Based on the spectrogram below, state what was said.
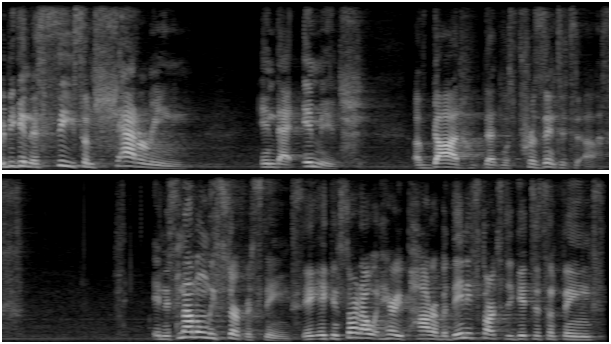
We begin to see some shattering in that image of God that was presented to us. And it's not only surface things, it, it, can start out with Harry Potter, but then it starts to get to some things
